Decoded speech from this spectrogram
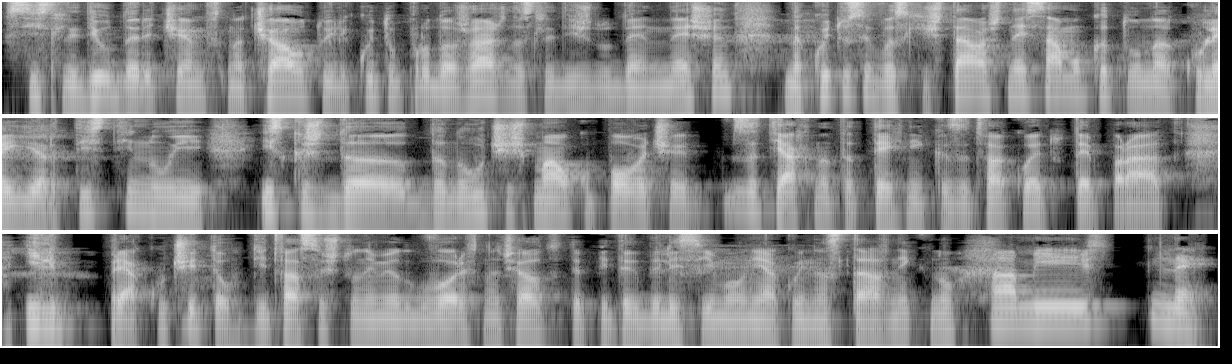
си следил, да речем, в началото или които продължаваш да следиш до ден днешен, на които се възхищаваш не само като на колеги артисти, но и искаш да, да научиш малко повече за тяхната техника, за това, което те правят. Или пряк учител. Ти това също не ми отговори в началото, те питах дали си имал някой наставник, но... Ами, не.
